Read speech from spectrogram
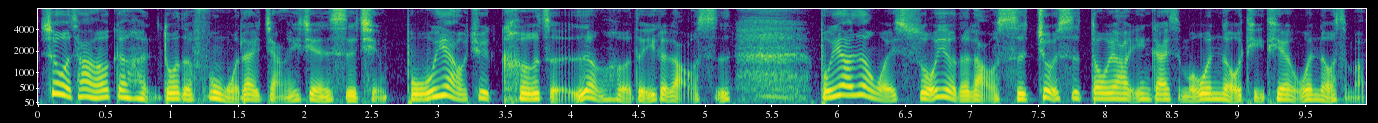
所以我常常会跟很多的父母在讲一件事情：不要去苛责任何的一个。老师，不要认为所有的老师就是都要应该什么温柔体贴、温柔什么。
